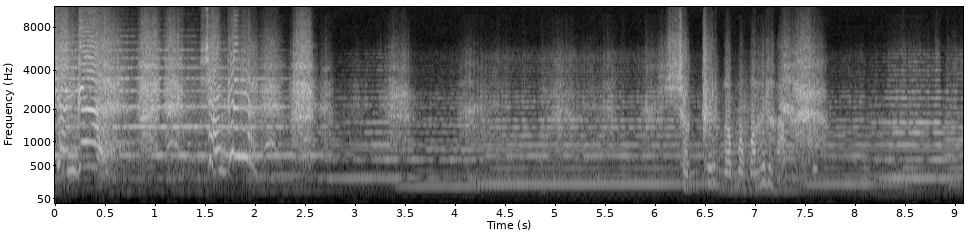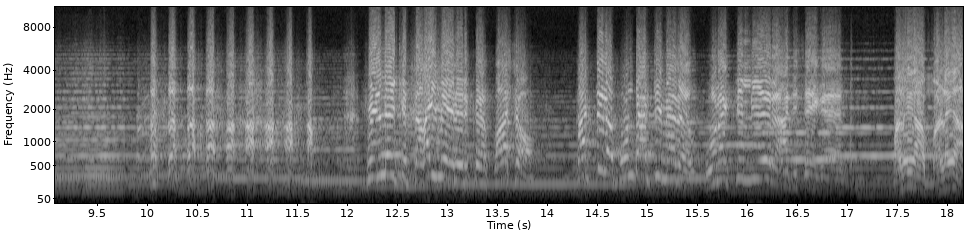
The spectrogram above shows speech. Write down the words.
சங்கர்! நம்ம மகனா பிள்ளைக்கு தாய் மேல இருக்கிற பாசம் கட்டில பொண்டாட்டி மேல உனக்கு இல்லையே ராஜசேகர். மழையா மழையா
